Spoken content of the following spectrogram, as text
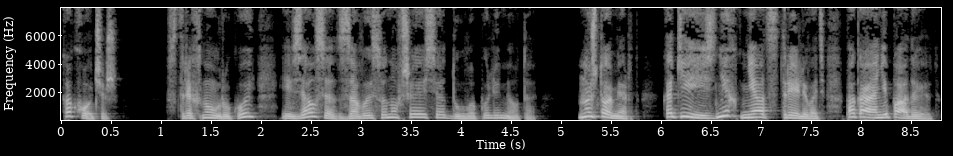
как хочешь». Встряхнул рукой и взялся за высунувшееся дуло пулемета. «Ну что, Мерт, какие из них мне отстреливать, пока они падают?»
